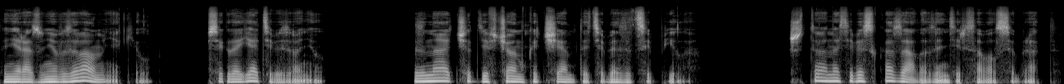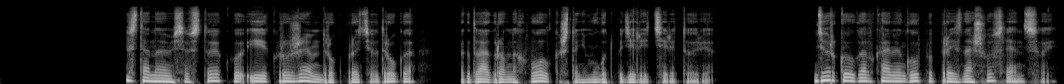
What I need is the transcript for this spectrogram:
Ты ни разу не вызывал меня, Килл. Всегда я тебе звонил. Значит, девчонка чем-то тебя зацепила. Что она тебе сказала, заинтересовался брат. Мы становимся в стойку и кружим друг против друга, как два огромных волка, что не могут поделить территорию. Дергаю уголками губ и произношу с ленцой.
